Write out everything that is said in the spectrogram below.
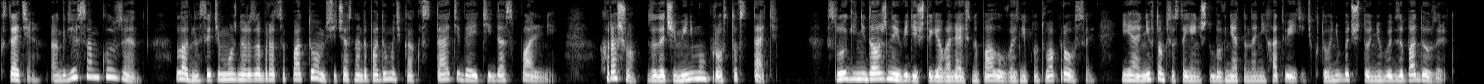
Кстати, а где сам кузен? — Ладно, с этим можно разобраться потом. Сейчас надо подумать, как встать и дойти до спальни. Хорошо, задача минимум просто встать. Слуги не должны видеть, что я валяюсь на полу, возникнут вопросы. Я не в том состоянии, чтобы внятно на них ответить. Кто-нибудь что-нибудь заподозрит.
